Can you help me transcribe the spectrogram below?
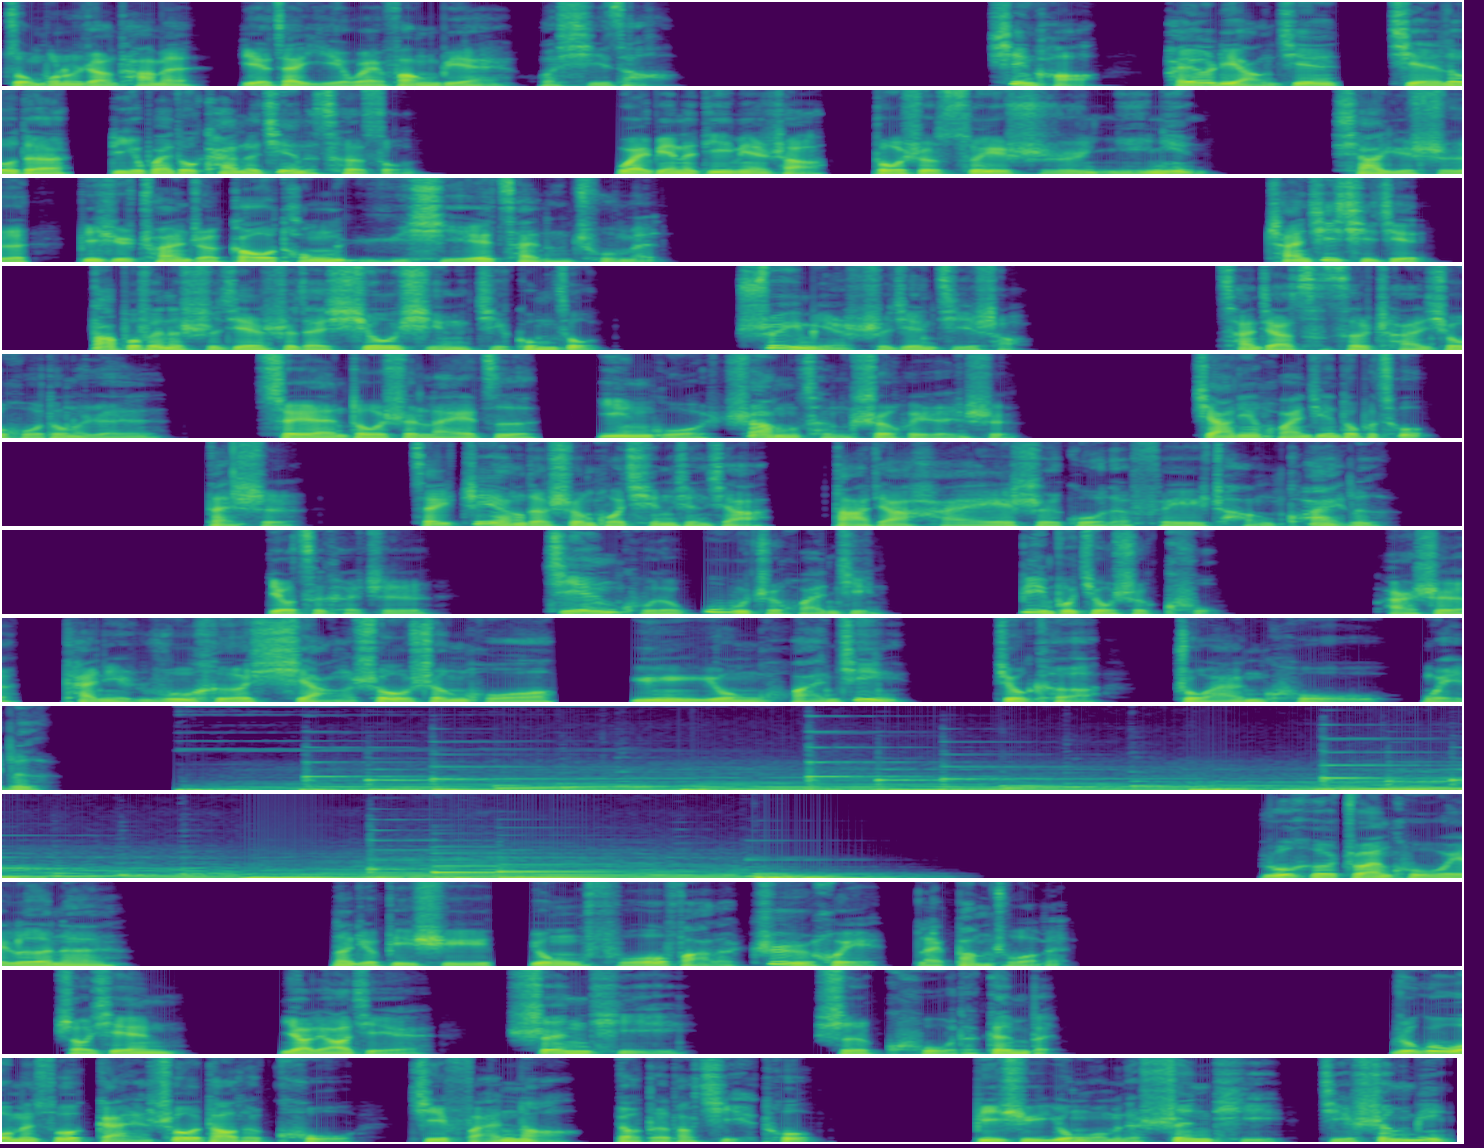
总不能让他们也在野外方便或洗澡。幸好还有两间简陋的、里外都看得见的厕所，外边的地面上都是碎石泥泞，下雨时。必须穿着高筒雨鞋才能出门。禅期期间，大部分的时间是在修行及工作，睡眠时间极少。参加此次禅修活动的人，虽然都是来自英国上层社会人士，家庭环境都不错，但是在这样的生活情形下，大家还是过得非常快乐。由此可知，艰苦的物质环境，并不就是苦，而是看你如何享受生活，运用环境，就可转苦为乐。如何转苦为乐呢？那就必须用佛法的智慧来帮助我们。首先要了解身体是苦的根本。如果我们所感受到的苦及烦恼要得到解脱，必须用我们的身体及生命，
